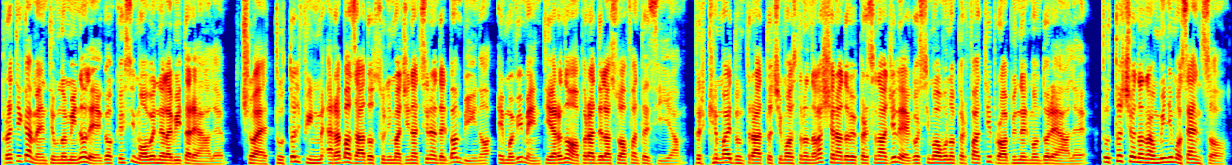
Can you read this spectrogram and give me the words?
Praticamente un omino Lego che si muove nella vita reale. Cioè, tutto il film era basato sull'immaginazione del bambino e i movimenti erano opera della sua fantasia. Perché mai d'un tratto ci mostrano la scena dove i personaggi Lego si muovono per fatti propri nel mondo reale. Tutto ciò non ha un minimo senso.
